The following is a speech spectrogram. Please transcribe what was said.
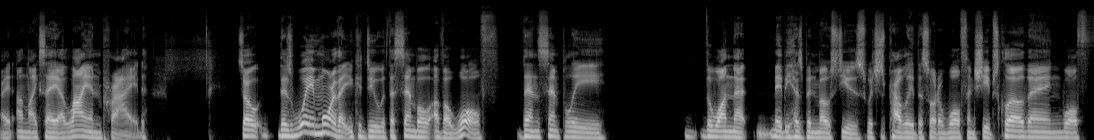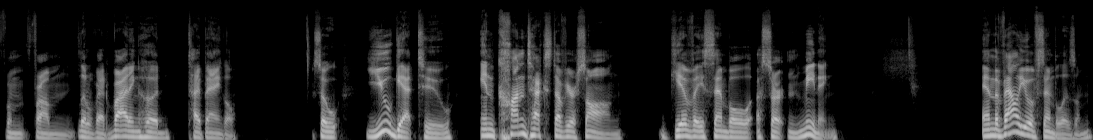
right? Unlike say a lion pride. So there's way more that you could do with the symbol of a wolf than simply the one that maybe has been most used, which is probably the sort of wolf in sheep's clothing, wolf from from Little Red Riding Hood type angle. So you get to, in context of your song, give a symbol a certain meaning. And the value of symbolism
